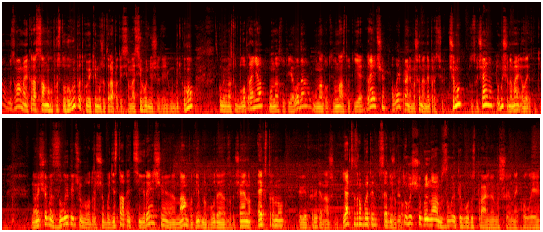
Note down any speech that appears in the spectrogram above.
Ну, ми з вами якраз з самого простого випадку, який може трапитися на сьогоднішній день у будь-кого. Коли у нас тут було прання, у нас тут є вода, у нас тут, у нас тут є речі, але пральна машина не працює. Чому? Звичайно, тому що немає електрики. Ну і щоб злити цю воду, щоб дістати ці речі, нам потрібно буде, звичайно, екстрено відкрити наш люк. Як це зробити? Все дуже Для просто. того, щоб нам злити воду з пральної машини, коли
